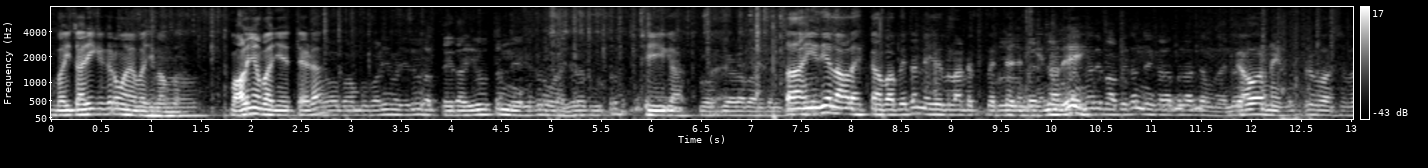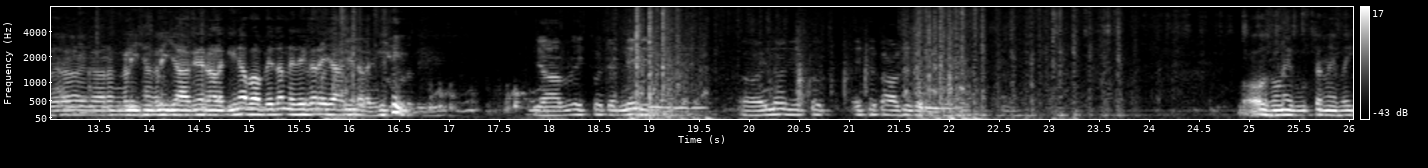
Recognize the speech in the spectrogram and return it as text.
ਬਾਈ ਤਾਰੀਖ ਘਰੋਂ ਆਇਆ ਬਾਜੀ ਬੰਬ। ਵਾਲੀਆਂ ਬਾਜੀਆਂ ਇੱਥੇ ਜਿਹੜਾ। ਉਹ ਬੰਬ ਵਾਲੀਆਂ ਵਜੇ ਤੋਂ ਰੱਤੇ ਦਾ ਸੀ ਉਹ ਧੰਨੇ ਕੇ ਘਰੋਂ ਆਇਆ ਜਿਹੜਾ ਕਬੂਤਰ। ਠੀਕ ਆ। ਮੋਗੇ ਵਾਲਾ ਬੰਦ ਤਾਂ ਹੀ ਇਹਦੀਆਂ ਲਾਲ ਹਿੱਕਾਂ ਬਾਬੇ ਧੰਨੇ ਦੇ ਬਲੱਡ ਵਿੱਚ ਜਾਂਦੇ ਇਹਨਾਂ ਦੇ। ਇਹਨਾਂ ਦੇ ਬਾਬੇ ਧੰਨੇ ਦਾ ਬਲੱਡ ਆਉਂਦਾ ਇਹਨਾਂ ਦਾ। ਪਿਓਰ ਨੇ ਕਬੂਤਰ ਬਸ ਫਿਰ ਰੰਗਲੀ ਸ਼ੰਗਲੀ ਜਾ ਕੇ ਰਲ ਗਈ ਨਾ ਬਾਬੇ ਧੰਨੇ ਦੇ ਘਰੇ ਜਾ ਕੇ ਰਲ ਗਈ। ਇੱਥੋਂ ਚੱਲਨੇ ਦੀ ਇਹਨਾਂ ਦੀ ਇੱਥੋਂ ਇੱਥੇ ਕਾਲ ਦੀ ਕਰੀ ਬਹੁਤ ਸੋਹਣੇ ਕਬੂਤਰ ਨੇ ਬਾਈ।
